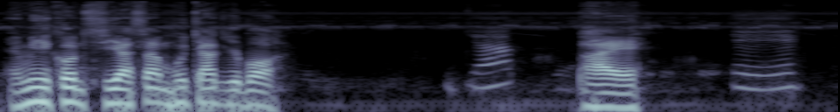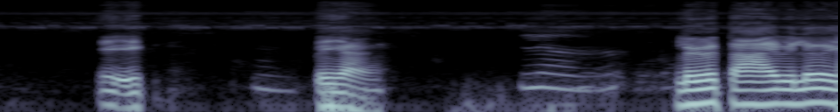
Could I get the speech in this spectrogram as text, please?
แห่งมีคนเสียซ้ำผู้จักอยู่บ่ยักษ์ไผเอกเอกเป็นหยังเหลือเลอตายไปเลย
